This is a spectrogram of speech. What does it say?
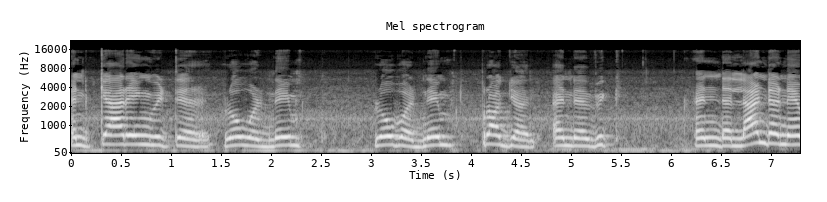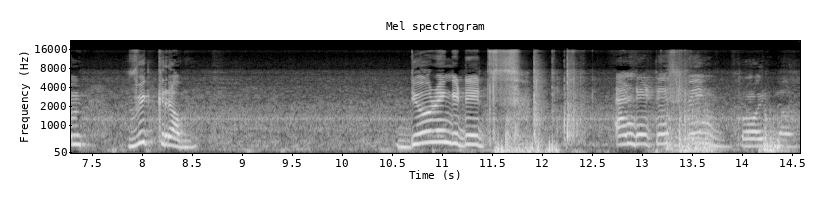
and carrying with a rover named rover named Pragyan and a Vic and a lander named Vikram. During it, it's and it is being going on.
